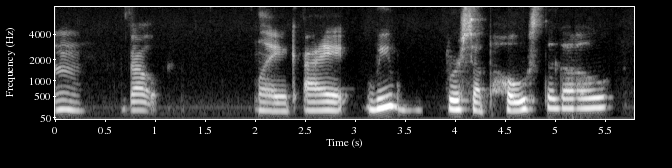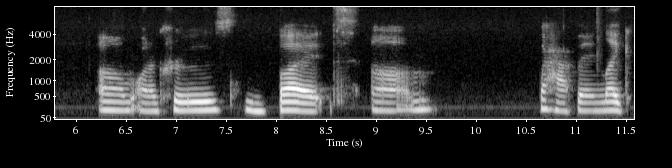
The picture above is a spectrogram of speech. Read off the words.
Mm. So, Like I, we were supposed to go um, on a cruise, but um, what happened? Like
